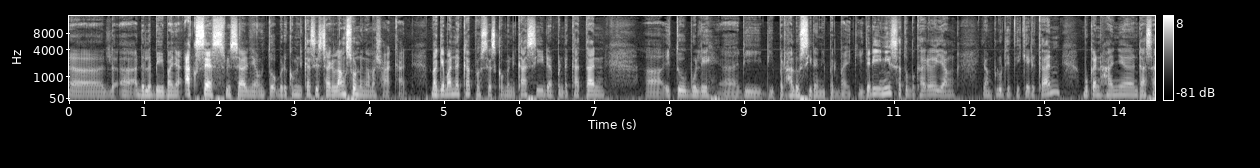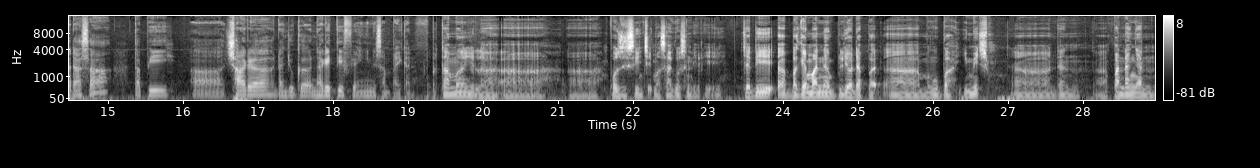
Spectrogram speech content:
uh, uh, ada lebih banyak akses misalnya untuk berkomunikasi secara langsung dengan masyarakat? Bagaimanakah proses komunikasi dan pendekatan uh, itu boleh uh, di, diperhalusi dan diperbaiki? Jadi ini satu perkara yang yang perlu difikirkan bukan hanya dasar-dasar tapi uh, cara dan juga naratif yang ingin disampaikan. Pertama ialah uh, uh, posisi Encik Mas Agus sendiri. Jadi uh, bagaimana beliau dapat uh, mengubah image uh, dan uh, pandangan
